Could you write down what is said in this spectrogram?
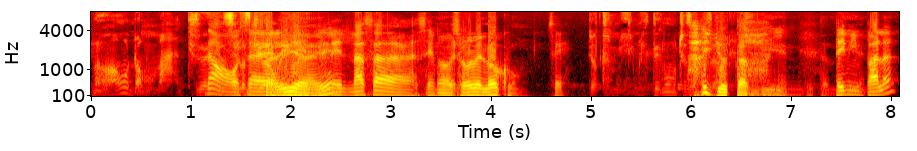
No, no manches. yo No, sí o sea, el, ¿eh? el NASA se No, muere. se vuelve loco. Sí. Yo también, me tengo muchas Ay, yo también. yo Tame también. Impala,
